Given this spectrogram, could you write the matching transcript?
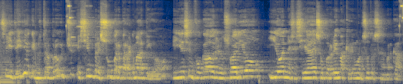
Sí, te diría que nuestro approach es siempre súper pragmático y es enfocado en el usuario y o en necesidades o problemas que vemos nosotros en el mercado.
